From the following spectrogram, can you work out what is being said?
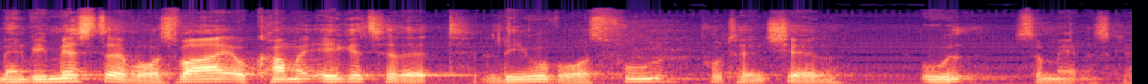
men vi mister vores vej og kommer ikke til at leve vores fulde potentiale ud som mennesker.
